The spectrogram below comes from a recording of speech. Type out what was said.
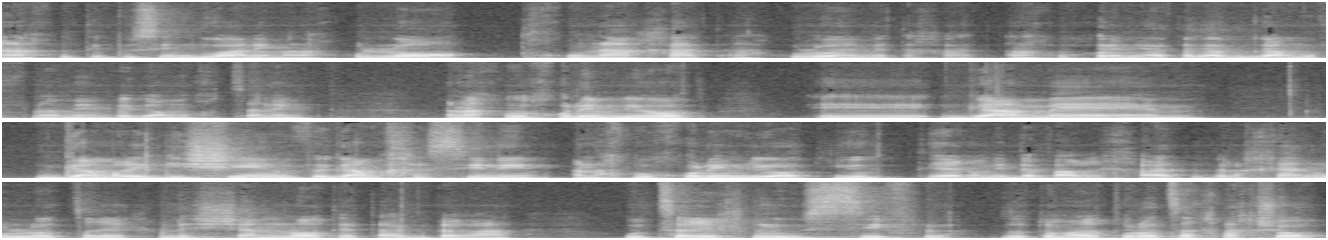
אנחנו טיפוסים דואליים, אנחנו לא תכונה אחת, אנחנו לא אמת אחת. אנחנו יכולים להיות אגב גם מופנמים וגם מוחצנים. אנחנו יכולים להיות אה, גם, אה, גם רגישים וגם חסינים. אנחנו יכולים להיות יותר מדבר אחד, ולכן הוא לא צריך לשנות את ההגדרה. הוא צריך להוסיף לה. זאת אומרת, הוא לא צריך לחשוב,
